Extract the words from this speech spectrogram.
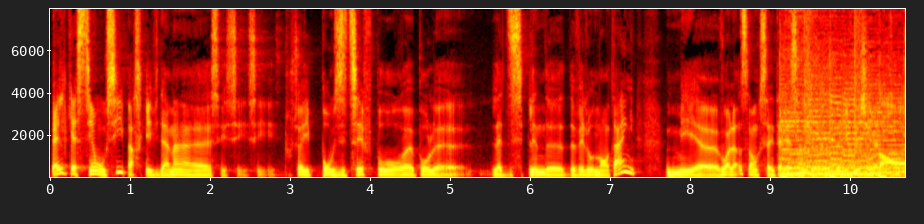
belles questions aussi, parce qu'évidemment, tout ça est positif pour, pour le, la discipline de, vélo de montagne. Mais voilà, donc c'est intéressant de, réfléchir à ça.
